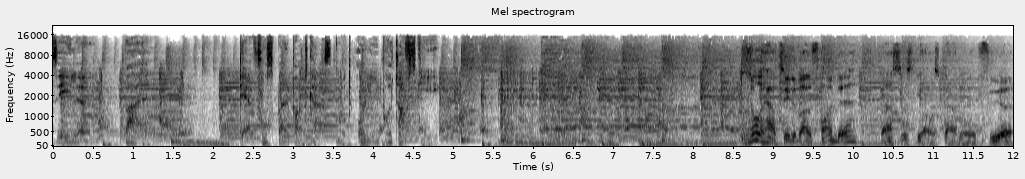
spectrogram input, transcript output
Seele, Ball. Der Fußball-Podcast mit Uli Potowski. So, Herz, Seele, Ball, Freunde. Das ist die Ausgabe für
